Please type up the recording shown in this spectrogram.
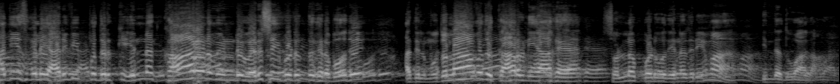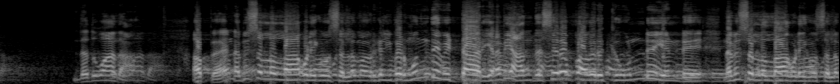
ஹதீஸ்களை அறிவிப்பதற்கு என்ன காரணம் என்று வரிசைப்படுத்துகிற போது அதில் முதலாவது காரணியாக சொல்லப்படுவது என்ன தெரியுமா? இந்த துவாதான். இந்த துவாதான். அப்ப நபி உலகோ அலைஹி அவர்கள் இவர் முந்தி விட்டார். எனவே அந்த சிறப்பு அவருக்கு உண்டு என்று நபி உலகோ அலைஹி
